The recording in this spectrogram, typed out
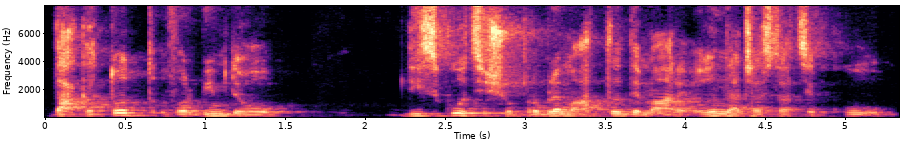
dacă tot vorbim de o discuție și o problemă atât de mare în această situație cu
